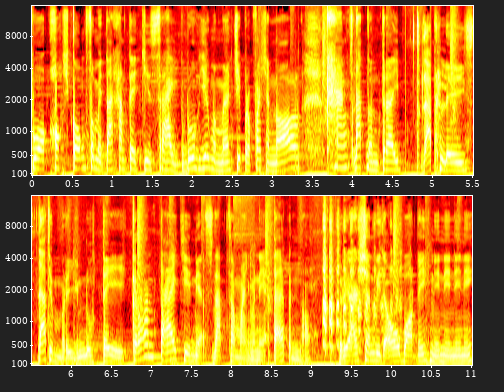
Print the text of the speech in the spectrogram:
ពាល់ខុសឆ្គងសូមមេត្តាខន្តីអធិស្ឋានព្រោះយើងមិនមែនជា professional ខាងស្ដាប់តន្ត្រីស្ដាប់ភ្លេងស្ដាប់ចម្រៀងនោះទេគ្រាន់តែជាអ្នកស្ដាប់សាមញ្ញម្នាក់តែប៉ុណ្ណោះ reaction វីដេអូបតនេះនេះនេះនេះ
